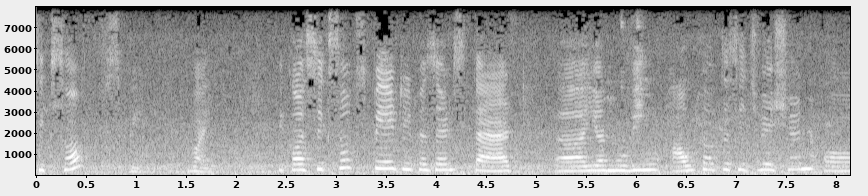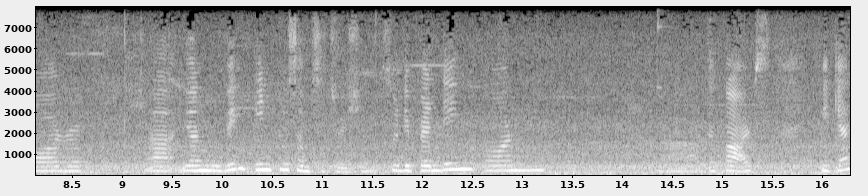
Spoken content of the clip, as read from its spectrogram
six of spade. Why? Because six of spade represents that uh, you are moving out of the situation or uh, you are moving into some situation. So depending on uh, the cards we can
